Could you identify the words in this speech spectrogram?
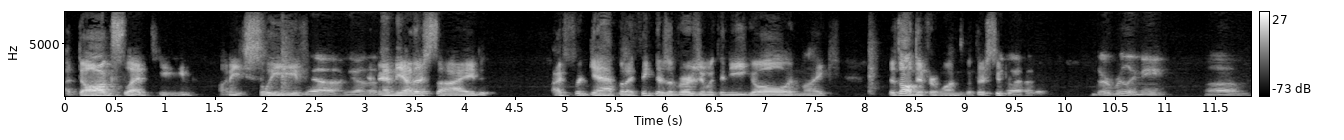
a dog sled team on each sleeve, yeah, yeah, and the other side, I forget, but I think there's a version with an eagle and like there's all different ones, but they're super Yeah. cool. they're really neat. Um,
